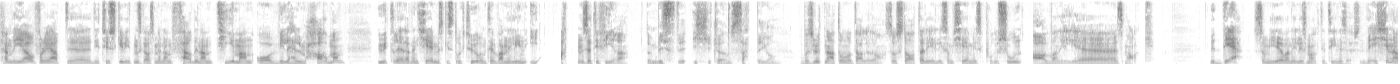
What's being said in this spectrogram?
kan de gjøre fordi at eh, de tyske vitenskapsmennene Ferdinand Thiemann og Wilhelm Harman utreda den kjemiske strukturen til vanillin i 1874. De visste ikke hva de satte i gang. Og på slutten av 1800-tallet da, så starta de liksom kjemisk produksjon av vaniljesmak. Det er det som gir vaniljesmak til tinesausen. Det er ikke,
